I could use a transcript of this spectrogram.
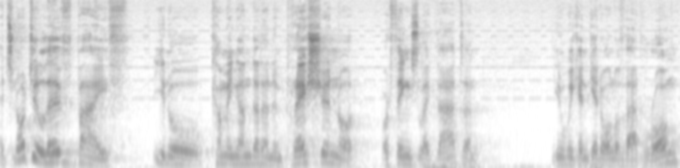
It's not to live by, you know, coming under an impression or, or things like that. And, you know, we can get all of that wrong.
